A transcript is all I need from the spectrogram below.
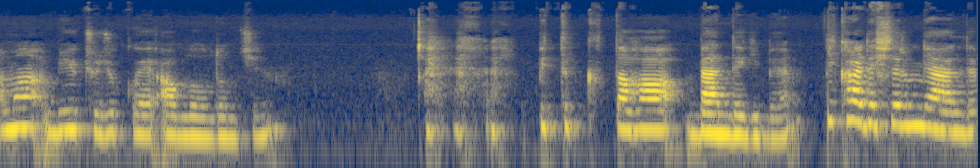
Ama büyük çocuk ve abla olduğum için daha bende gibi. Bir kardeşlerim geldi.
